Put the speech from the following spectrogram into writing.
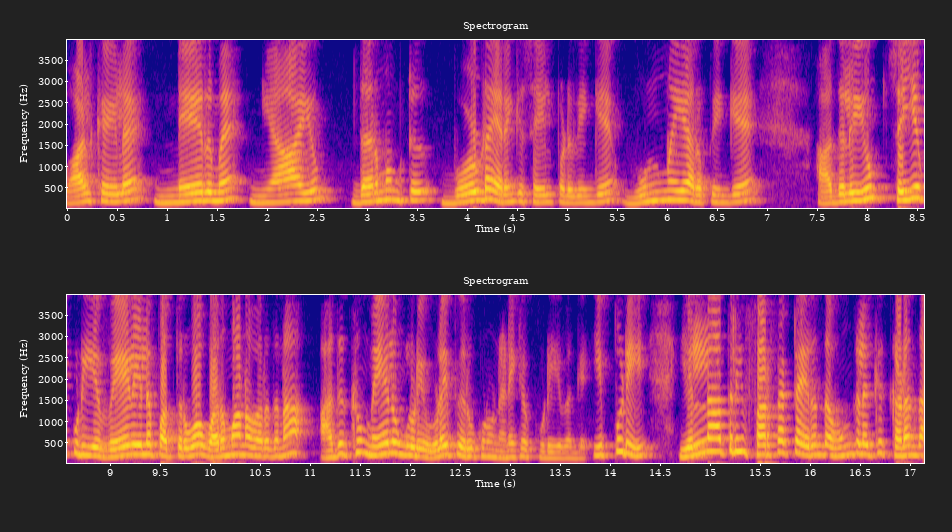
வாழ்க்கையில் நேர்மை நியாயம் தர்மம்ட்டு போல்டாக இறங்கி செயல்படுவீங்க உண்மையாக இருப்பீங்க. அதுலேயும் செய்யக்கூடிய வேலையில் பத்து ரூபா வருமானம் வருதுன்னா அதுக்கும் மேலே உங்களுடைய உழைப்பு இருக்கணும்னு நினைக்கக்கூடியவங்க. இப்படி எல்லாத்துலேயும் பர்ஃபெக்டாக இருந்த உங்களுக்கு கடந்த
